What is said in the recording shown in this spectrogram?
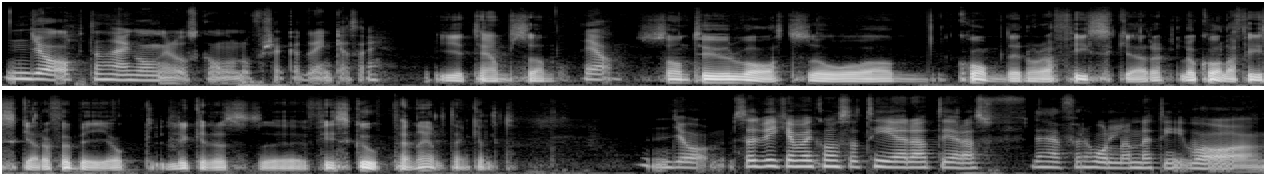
Ja, och den här gången då ska hon då försöka dränka sig. i Themsen. Ja. Som tur var så um, kom det några fiskare, lokala fiskare förbi och lyckades eh, fiska upp henne helt enkelt. Ja, så vi kan väl konstatera att deras, det här förhållandet var...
